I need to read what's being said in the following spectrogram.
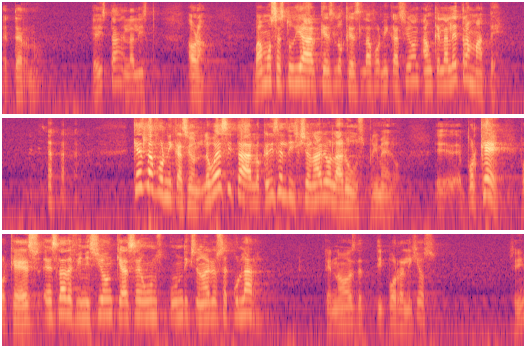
eterno. Y ahí está en la lista. Ahora, vamos a estudiar qué es lo que es la fornicación, aunque la letra mate. ¿Qué es la fornicación? Le voy a citar lo que dice el diccionario Larousse primero. Eh, ¿Por qué? Porque es, es, la definición que hace un, un diccionario secular, que no es de tipo religioso. ¿Sí?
